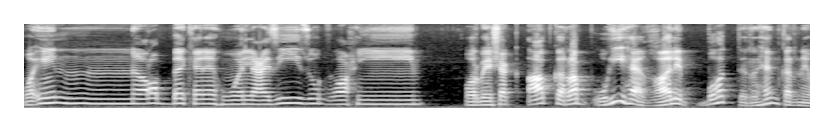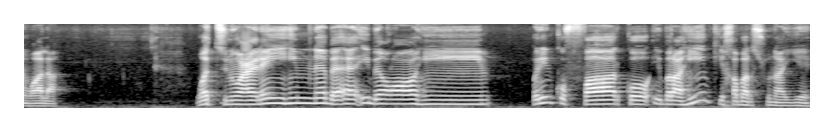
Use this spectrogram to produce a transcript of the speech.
وَإِنَّ رَبَّكَ لَهُوَ الْعَزِيزُ الرَّحِيمُ۔ اور بے شک آپ کا رب وہی ہے غالب، بہت رحم کرنے والا۔ وَاتْلُ عَلَيْهِمْ نَبَأَ إِبْرَاهِيمِ اور ان کفار کو ابراہیم کی خبر سنائیے۔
